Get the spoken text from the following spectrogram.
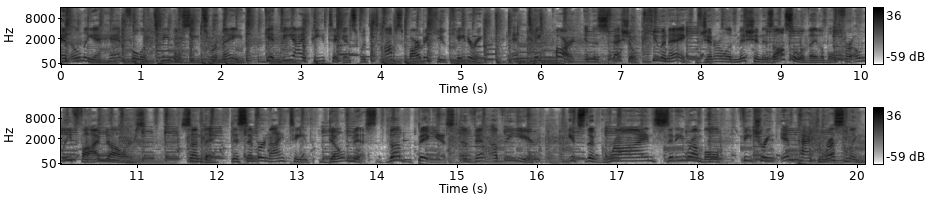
and only a handful of table seats remain. Get VIP tickets with Tops Barbecue Catering and take part in the special Q&A. General admission is also available for only $5. Sunday, December 19th, don't miss the biggest event of the year. It's the Grind City Rumble featuring Impact Wrestling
